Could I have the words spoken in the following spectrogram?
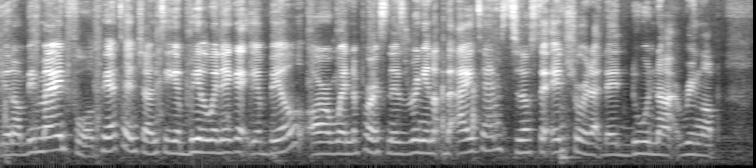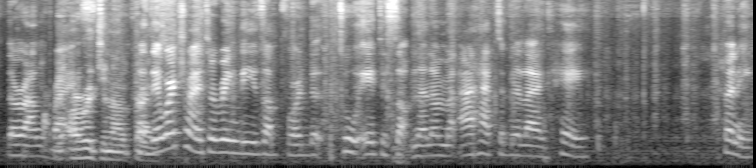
you know, be mindful. Pay attention to your bill when you get your bill or when the person is ringing up the items just to ensure that they do not ring up the wrong price. The original price Because they were trying to ring these up for the 280 something and I'm, I had to be like, hey, honey,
